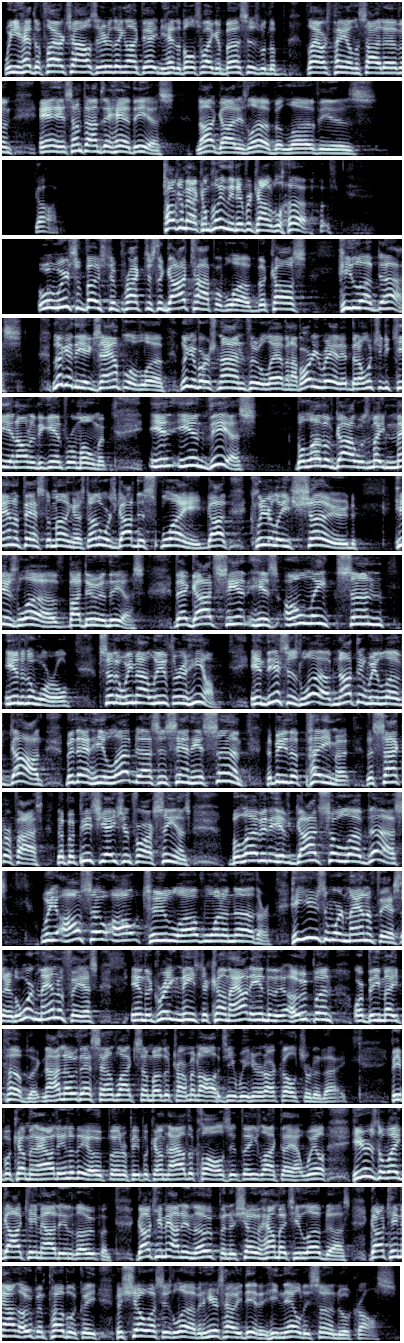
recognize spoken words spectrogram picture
when you had the flower childs and everything like that, and you had the Volkswagen buses with the flowers painted on the side of them. And, and sometimes they had this not God is love, but love is God. Talking about a completely different kind of love. We're supposed to practice the God type of love because He loved us. Look at the example of love. Look at verse 9 through 11. I've already read it, but I want you to key in on it again for a moment. In, in this, the love of God was made manifest among us. In other words, God displayed, God clearly showed his love by doing this that God sent his only son into the world so that we might live through him. And this is love, not that we love God, but that he loved us and sent his son to be the payment, the sacrifice, the propitiation for our sins. Beloved, if God so loved us, we also ought to love one another. He used the word manifest there. The word manifest in the Greek means to come out into the open or be made public. Now, I know that sounds like some other terminology we hear in our culture today. People coming out into the open or people coming out of the closet, things like that. Well, here's the way God came out into the open. God came out in the open to show how much He loved us. God came out in the open publicly to show us His love. And here's how He did it He nailed His Son to a cross.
